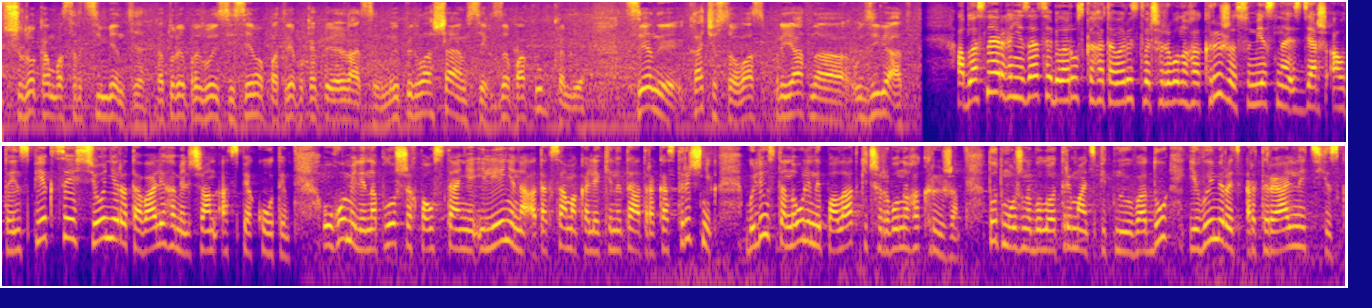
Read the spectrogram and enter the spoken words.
в широком ассортименте, которая производит система потреб кооперации. Мы приглашаем всех за покупками. Цены, качество вас приятно удивят. Абласная арганізацыя беларускага таварыства чырвонага крыжа сумесна з дзяржаўтаінспекцыяй сёння ратавалі гамельчан ад спякоты. У гомелі на плошчах паўстання і Леніна, а таксама каля кінотэатра Кастрычнік былі ўстаноўлены палаткі чырвонага крыжа. Тут можна было атрымаць пітную ваду і вымераць артэрыальны ціск.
